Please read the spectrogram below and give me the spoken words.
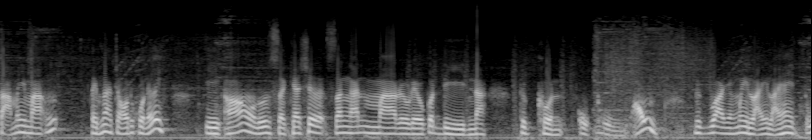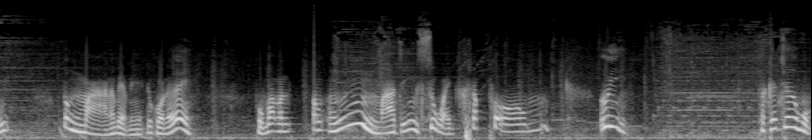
สามไม่มาเต็มหน้าจอทุกคนเอ้ยอีกอ้าวรุ่นสแคชเชอร์สังั้นมาเร็วๆก็ดีนะทุกคนโอ้โหเอ้านึกว่ายังไม่ไหลไหลให้อุ้ยต้องมานะแบบนี้ ทุกคนเอ้ยผมว่ามันต้องอืมมาจริงสวยครับผมเอ้ย สเก็ตเชอร์หก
